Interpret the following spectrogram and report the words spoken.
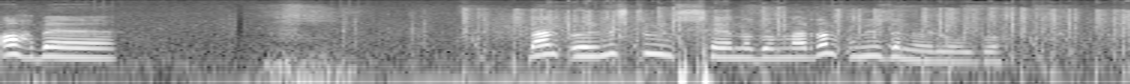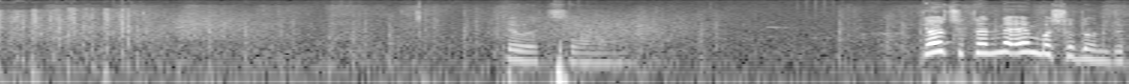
Ah be. Ben ölmüştüm Seyanadonlardan. O yüzden öyle oldu. Evet ya. Gerçekten de en başa döndük.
